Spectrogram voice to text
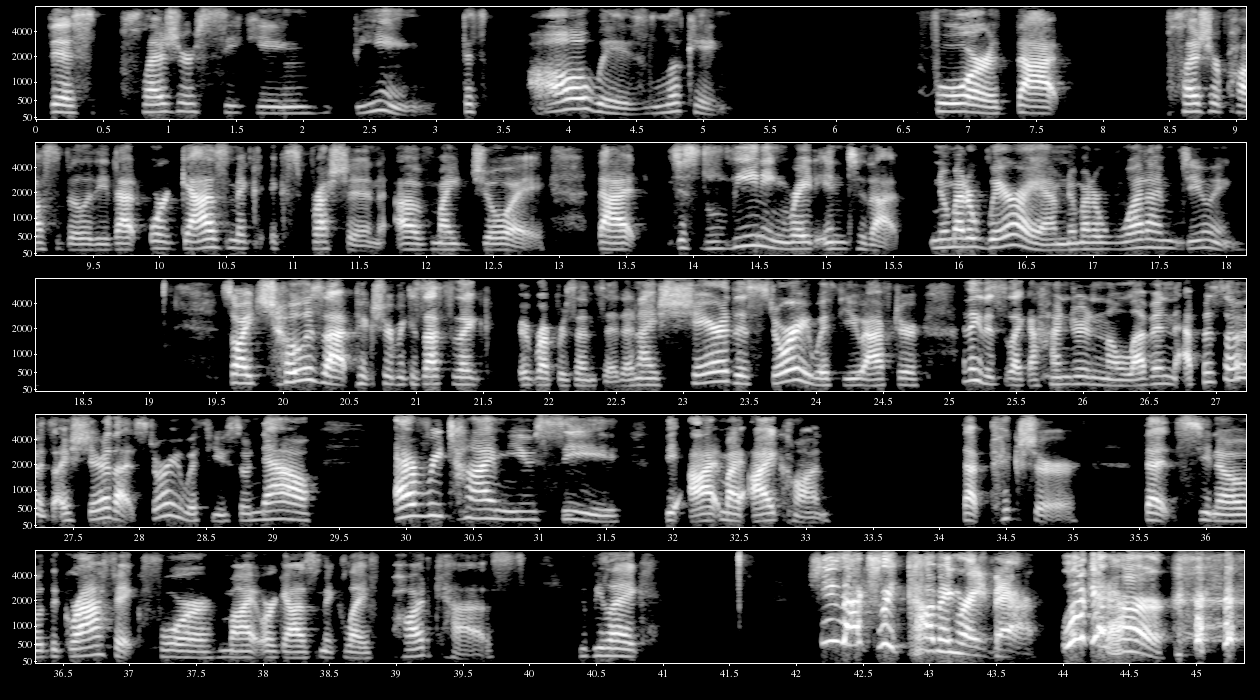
this pleasure seeking being that's always looking for that pleasure possibility, that orgasmic expression of my joy, that just leaning right into that, no matter where I am, no matter what I'm doing. So I chose that picture because that's like it represents it. And I share this story with you after I think this is like 111 episodes. I share that story with you. So now every time you see the my icon, that picture, that's you know the graphic for my orgasmic life podcast, you'll be like, she's actually coming right there. Look at her.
